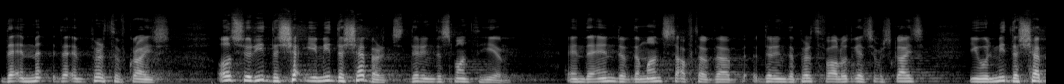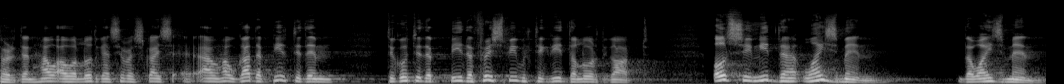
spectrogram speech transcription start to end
the, im- the birth of Christ also read the she- you meet the shepherds during this month here in the end of the months after the during the birth of our Lord Jesus Christ you will meet the shepherd and how our Lord Jesus Christ uh, how how God appeared to them to go to the be the first people to greet the Lord God also you meet the wise men the wise men.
